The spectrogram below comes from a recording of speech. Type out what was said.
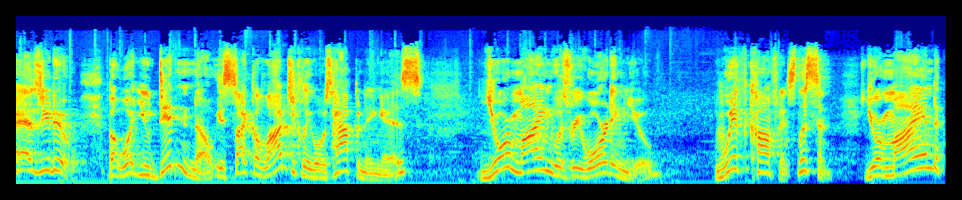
as you do. But what you didn't know is psychologically what was happening is your mind was rewarding you with confidence. Listen, your mind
